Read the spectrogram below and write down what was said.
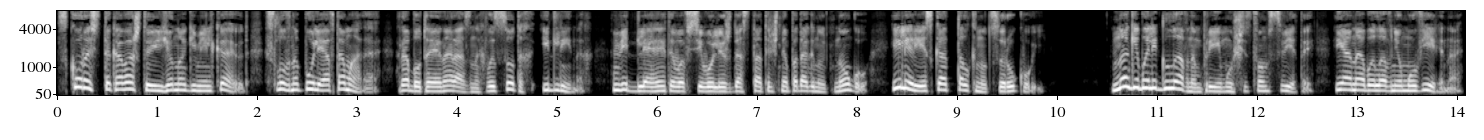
Скорость такова, что ее ноги мелькают, словно пули автомата, работая на разных высотах и длинах, ведь для этого всего лишь достаточно подогнуть ногу или резко оттолкнуться рукой. Ноги были главным преимуществом Светы, и она была в нем уверена,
